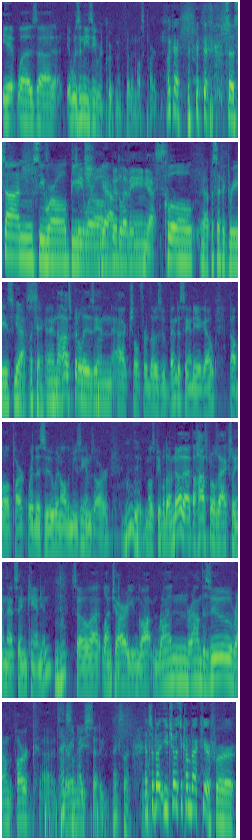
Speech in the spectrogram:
it was uh, it was an easy recruitment for the most part. Okay. so sun, SeaWorld, beach, SeaWorld, yeah, good living, yes. cool uh, Pacific breeze. Yeah. Yes. Okay. And the hospital is in actual for those who've been to San Diego, Balboa Park, where the zoo and all the museums are. The- most people don't know that the hospital is actually in that same canyon. Mm-hmm. So uh, at lunch hour, you can go out and run around the zoo, around the park. Uh, it's a very nice setting. Excellent. And so, but you chose to come back here for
